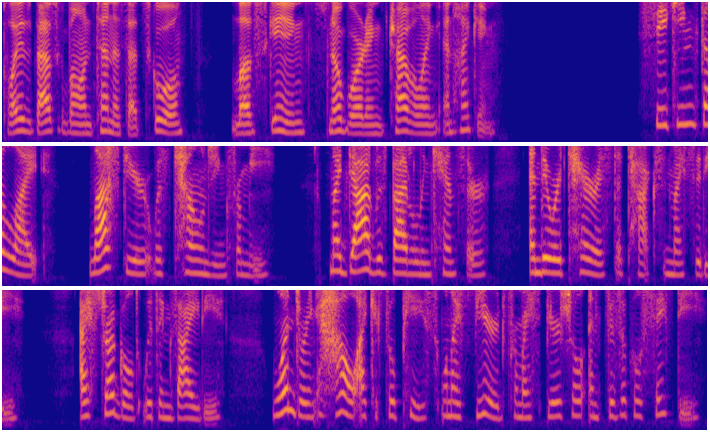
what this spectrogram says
plays basketball and tennis at school, loves skiing, snowboarding, traveling, and hiking. Seeking the light. Last year was challenging for me. My dad was battling cancer, and there were terrorist attacks in my city. I struggled with anxiety, wondering how I could feel peace when I feared for my spiritual and physical safety.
